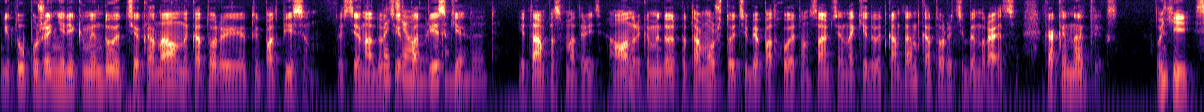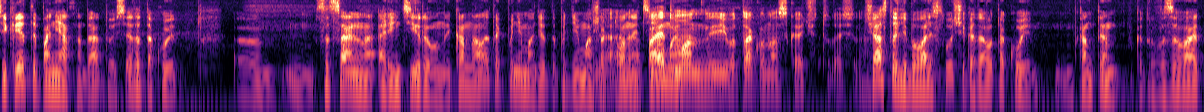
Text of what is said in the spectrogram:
YouTube уже не рекомендует те каналы, на которые ты подписан. То есть тебе надо По уйти в подписки и там посмотреть. А он рекомендует потому, что тебе подходит. Он сам тебе накидывает контент, который тебе нравится. Как и Netflix. Окей, секреты понятно, да? То есть это такой социально ориентированный канал, я так понимаю, где ты поднимаешь Да, актуальные да, темы. Поэтому он и вот так у нас скачет туда-сюда. Часто ли бывали случаи, когда вот такой контент, который вызывает,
